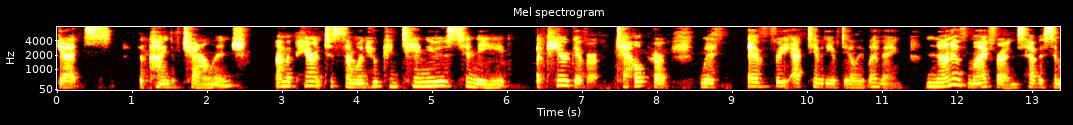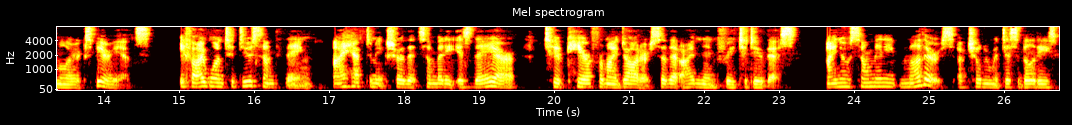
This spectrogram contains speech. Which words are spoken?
gets the kind of challenge. I'm a parent to someone who continues to need a caregiver to help her with every activity of daily living. None of my friends have a similar experience. If I want to do something, I have to make sure that somebody is there to care for my daughter so that I'm then free to do this. I know so many mothers of children with disabilities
